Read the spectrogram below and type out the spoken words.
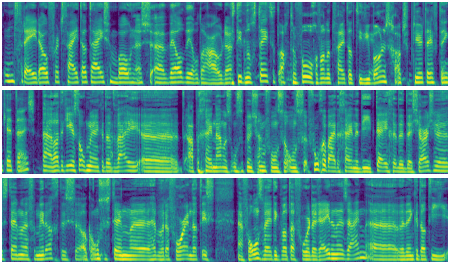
onvrede over het feit dat hij zijn bonus uh, wel wilde houden. Is dit nog steeds het achtervolgen van het feit dat hij die bonus geaccepteerd heeft, denk jij, Thijs? Nou, laat ik eerst opmerken dat wij, uh, het APG namens onze pensioenfondsen, ons voegen bij degene die tegen de decharge stemmen vanmiddag. Dus uh, ook onze stem uh, hebben we daarvoor. En dat is, nou, voor ons weet ik wat daarvoor de redenen zijn. we denken dat, die,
